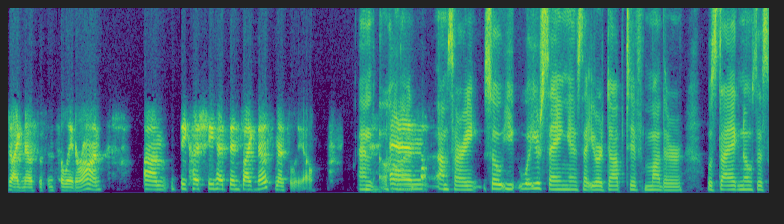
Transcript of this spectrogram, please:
diagnosis until later on, um, because she had been diagnosed mentally ill. And, and I'm sorry. So you, what you're saying is that your adoptive mother was diagnosed as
